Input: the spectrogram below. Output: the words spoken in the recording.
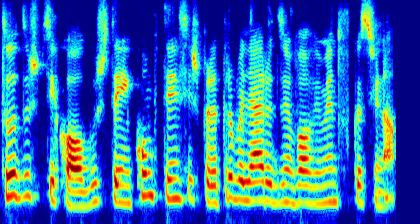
Todos os psicólogos têm competências para trabalhar o desenvolvimento vocacional.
